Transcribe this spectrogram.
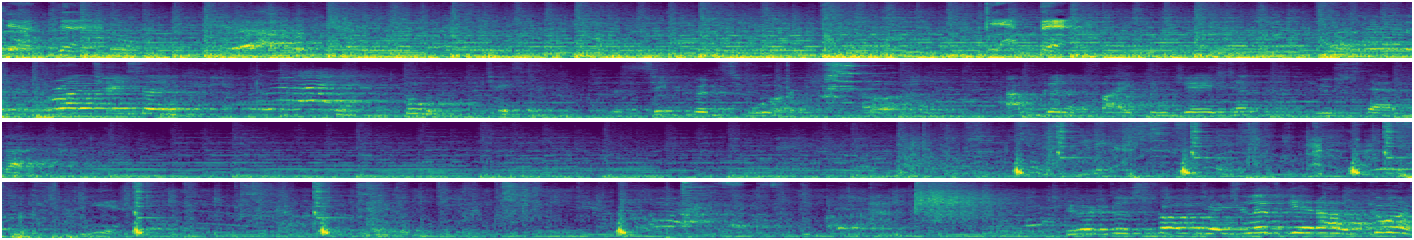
Get them. Get them. Run, Jason. Run. Ooh, Jason, the secret's sword. I'm gonna fight you, Jason. You step back. You're too strong, Jason. Let's get out. Come on.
